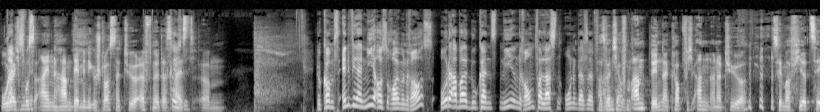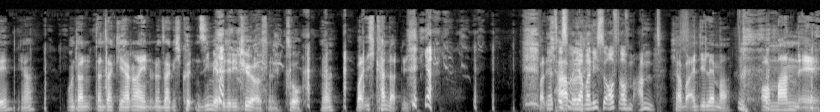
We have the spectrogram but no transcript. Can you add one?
Oder ich muss einen haben, der mir eine geschlossene Tür öffnet. Das Richtig. heißt, ähm, Du kommst entweder nie aus Räumen raus, oder aber du kannst nie einen Raum verlassen, ohne dass er also wenn ich auf dem Amt bin, dann klopfe ich an an der Tür, Zimmer 14, ja. Und dann, dann sagt die herein und dann sage ich, könnten Sie mir bitte die Tür öffnen? So, ja. Weil ich kann das nicht. Ja. Weil ist. ich Jetzt ist man habe, ja aber nicht so oft auf dem Amt. ich habe ein Dilemma. Oh Mann, ey.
